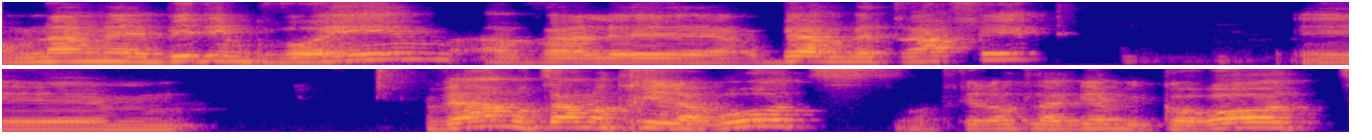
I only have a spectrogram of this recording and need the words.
אמנם אה, בידים גבוהים, אבל הרבה הרבה traffic. והמוצר מתחיל לרוץ, מתחילות להגיע ביקורות.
